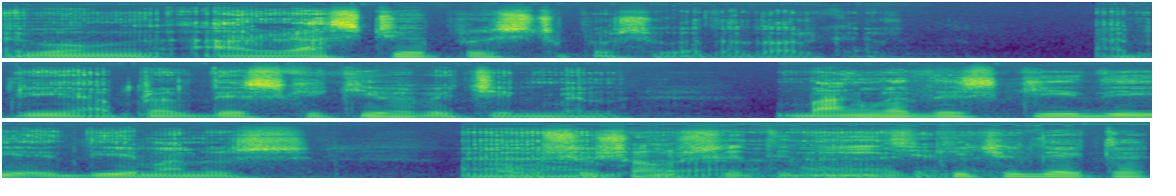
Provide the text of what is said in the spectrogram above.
এবং আর রাষ্ট্রীয় পৃষ্ঠপোষকতা দরকার। আপনি আপনার দেশকে কীভাবে চিনবেন? বাংলাদেশ কি দিয়ে দিয়ে মানুষ সংস্কৃতি দিয়েছে। কিছু দিয়ে একটা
